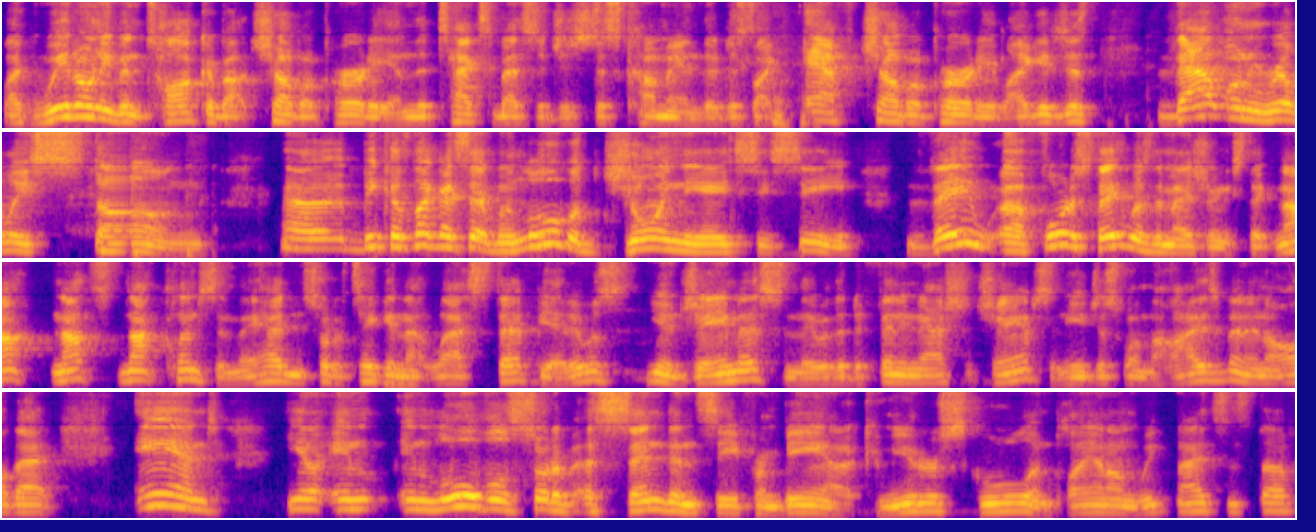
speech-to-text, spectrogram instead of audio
like we don't even talk about Chubba Purdy, and the text messages just come in. They're just like "f Chubba Purdy." Like it's just that one really stung uh, because, like I said, when Louisville joined the ACC, they uh, Florida State was the measuring stick, not not not Clemson. They hadn't sort of taken that last step yet. It was you know Jameis, and they were the defending national champs, and he just won the Heisman and all that. And you know, in in Louisville's sort of ascendancy from being a commuter school and playing on weeknights and stuff,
